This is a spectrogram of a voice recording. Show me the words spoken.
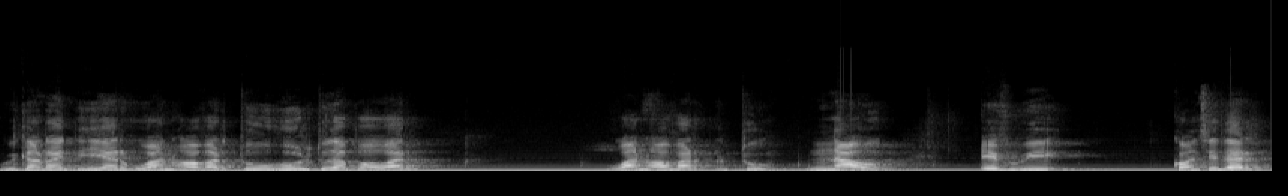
we can write here 1 over 2 whole to the power 1 over 2. Now if we consider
